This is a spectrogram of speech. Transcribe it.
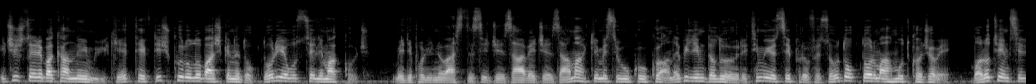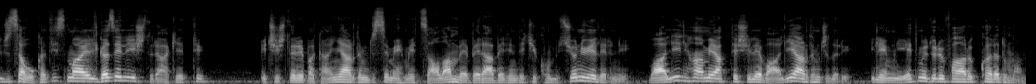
İçişleri Bakanlığı Mülkiyet Teftiş Kurulu Başkanı Doktor Yavuz Selim Akkoç, Medipol Üniversitesi Ceza ve Ceza Mahkemesi Hukuku Anabilim Dalı öğretim üyesi Profesör Doktor Mahmut Koca ve Baro temsilcisi Avukat İsmail Gazeli iştirak etti. İçişleri Bakan Yardımcısı Mehmet Sağlam ve beraberindeki komisyon üyelerini, Vali İlhami Aktaş ile Vali Yardımcıları, İl Emniyet Müdürü Faruk Karaduman,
